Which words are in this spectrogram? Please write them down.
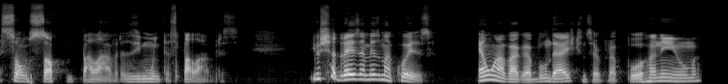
São só palavras e muitas palavras. E o xadrez é a mesma coisa. É uma vagabundagem que não serve pra porra nenhuma,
